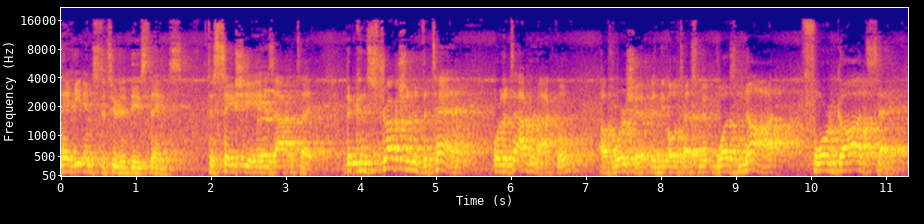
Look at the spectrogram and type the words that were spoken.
that he instituted these things to satiate his appetite. The construction of the tent or the tabernacle of worship in the Old Testament was not for God's sake,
